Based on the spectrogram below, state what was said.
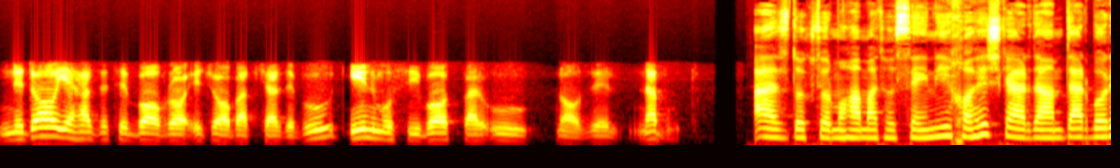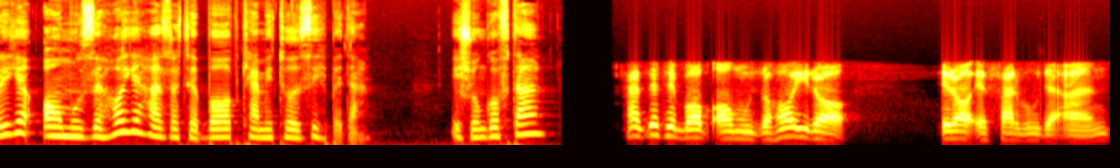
ندای حضرت باب را اجابت کرده بود این مصیبات بر او نازل نبود. از دکتر محمد حسینی خواهش کردم درباره آموزه های حضرت باب کمی توضیح بدن. ایشون گفتن حضرت باب آموزه هایی را ارائه فرموده اند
